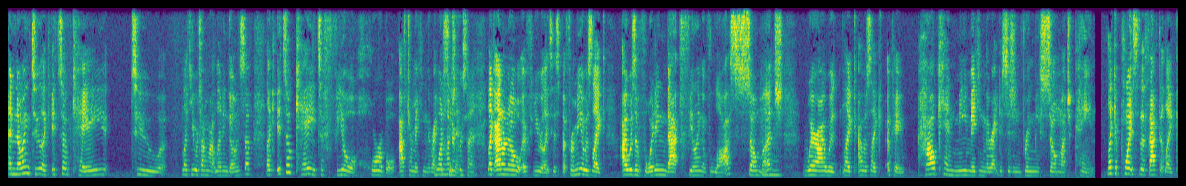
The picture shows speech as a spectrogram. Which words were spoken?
And knowing too, like it's okay to like you were talking about letting go and stuff. Like it's okay to feel horrible after making the right One hundred decision. percent. Like I don't know if you relate to this, but for me it was like I was avoiding that feeling of loss so much where I would like I was like, okay, how can me making the right decision bring me so much pain? Like it points to the fact that like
